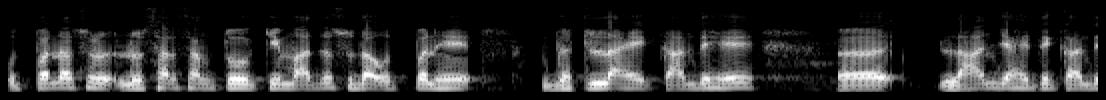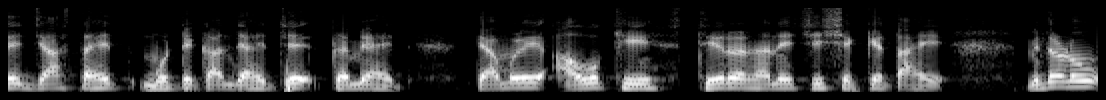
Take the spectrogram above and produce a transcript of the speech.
उत्पन्नानुसार सांगतो की माझंसुद्धा उत्पन्न हे घटलेलं आहे. कांदे हे लहान जे आहेत ते कांदे जास्त आहेत मोठे कांदे आहेत ते कमी आहेत. त्यामुळे आवक ही स्थिर राहण्याची शक्यता आहे. मित्रांनो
